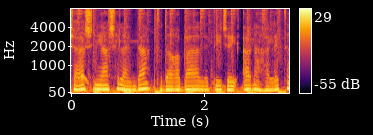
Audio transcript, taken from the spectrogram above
שעה שנייה של העמדה, תודה רבה לדי-ג'יי אנה הלטה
